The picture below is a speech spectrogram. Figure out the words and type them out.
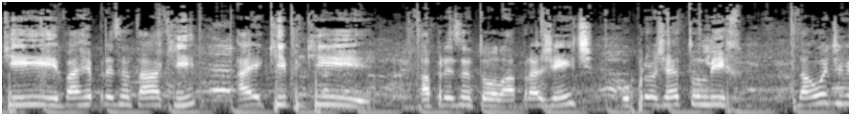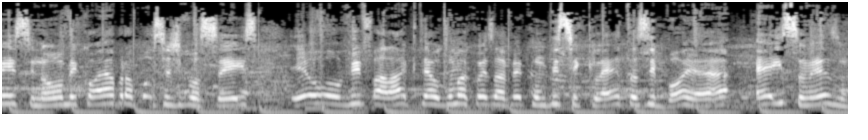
que vai representar aqui a equipe que apresentou lá pra gente o projeto LIR. Da onde vem esse nome? Qual é a proposta de vocês? Eu ouvi falar que tem alguma coisa a ver com bicicletas e boia. É, é isso mesmo?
